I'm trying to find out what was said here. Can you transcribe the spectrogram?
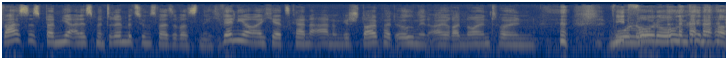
was ist bei mir alles mit drin, beziehungsweise was nicht. Wenn ihr euch jetzt, keine Ahnung, gestolpert irgendwie in eurer neuen tollen Mietwohnung genau,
